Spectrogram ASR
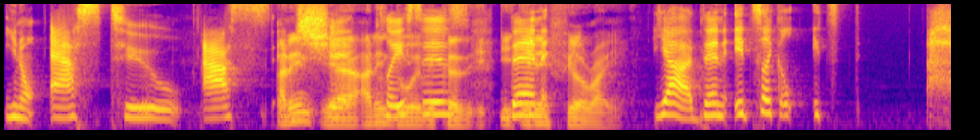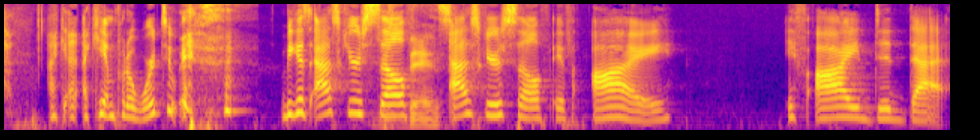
you know, ass to ass I didn't, shit yeah, I didn't places, do it because it, it, it didn't feel right. yeah, then it's like a, it's I, I can't put a word to it because ask yourself ask yourself if I if I did that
